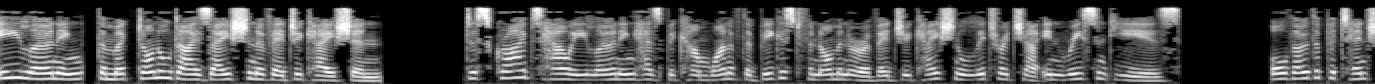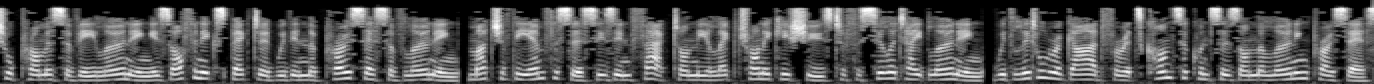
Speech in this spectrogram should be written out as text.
e-learning, the McDonaldization of education, describes how e-learning has become one of the biggest phenomena of educational literature in recent years. Although the potential promise of e-learning is often expected within the process of learning, much of the emphasis is in fact on the electronic issues to facilitate learning, with little regard for its consequences on the learning process.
